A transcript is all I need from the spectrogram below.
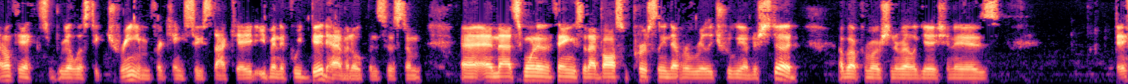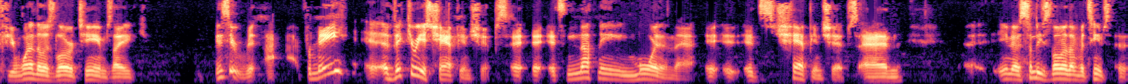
I don't think it's a realistic dream for Kingston Stockade, even if we did have an open system. and that's one of the things that I've also personally never really truly understood about promotion and relegation is if you're one of those lower teams, like, is it for me? A victory is championships. it's nothing more than that. it's championships, and uh, you know some of these lower level teams, uh,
